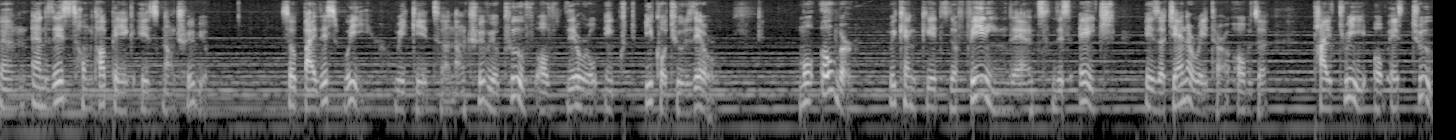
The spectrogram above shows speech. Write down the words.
Um, and this homotopy is non-trivial. So by this way, we get a non-trivial proof of 0 equal to 0. Moreover, we can get the feeling that this H is a generator of the pi 3 of S2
